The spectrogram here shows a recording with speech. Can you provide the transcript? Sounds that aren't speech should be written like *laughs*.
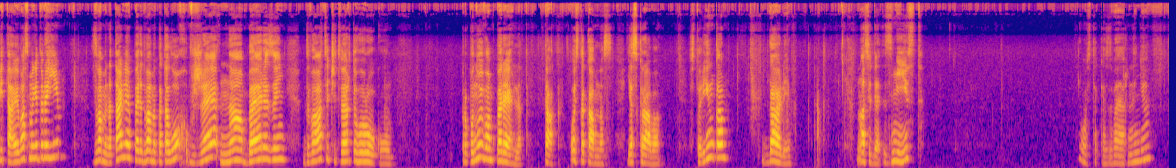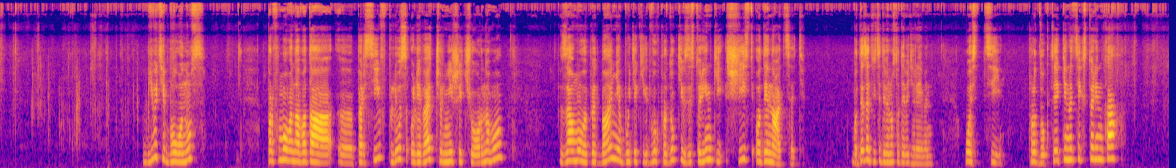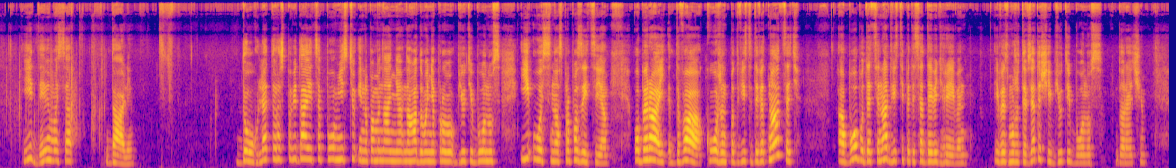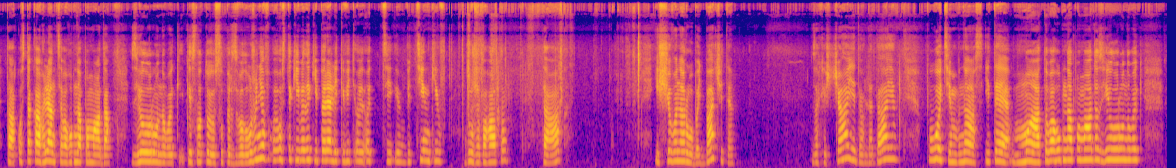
Вітаю вас, мої дорогі! З вами Наталія. Перед вами каталог вже на березень 24-го року. Пропоную вам перегляд. Так, ось така в нас яскрава сторінка. Далі у нас іде зміст. Ось таке звернення. Б'юті бонус. Парфумована вода е, персів плюс олівець чорніший чорного. За умови придбання будь-яких двох продуктів зі сторінки 6.11. Буде за 299 гривень. Ось ці продукти, які на цих сторінках. І дивимося далі. Догляд розповідається повністю і напоминання, нагадування про б'юті бонус. І ось у нас пропозиція. Обирай два кожен по 219, або буде ціна 259 гривень. І ви зможете взяти ще й б'юті бонус, до речі. Так, ось така глянцева губна помада з гіалуроновою кислотою суперзволоження. Ось такий великий перелік від, відтінків. Дуже багато. Так. І що вона робить, бачите? Захищає, доглядає. Потім в нас іде матова губна помада з гіалуроновою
